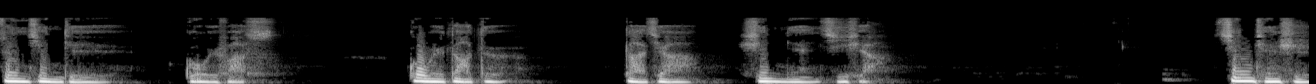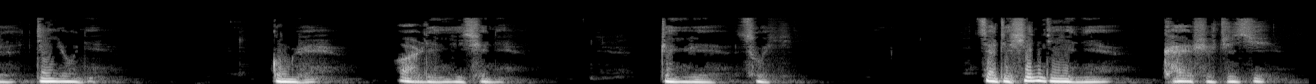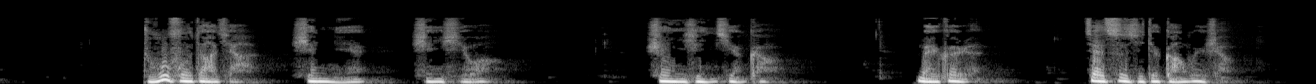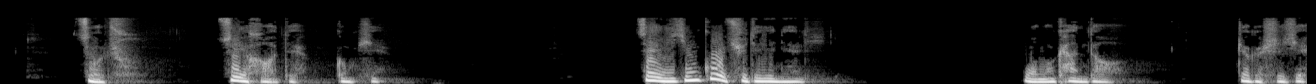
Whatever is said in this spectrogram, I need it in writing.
尊敬的各位法师、各位大德，大家新年吉祥！今天是丁酉年，公元二零一七年正月初一，在这新的一年开始之际，祝福大家新年。新希望，身心健康。每个人在自己的岗位上做出最好的贡献。在已经过去的一年里，我们看到这个世界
